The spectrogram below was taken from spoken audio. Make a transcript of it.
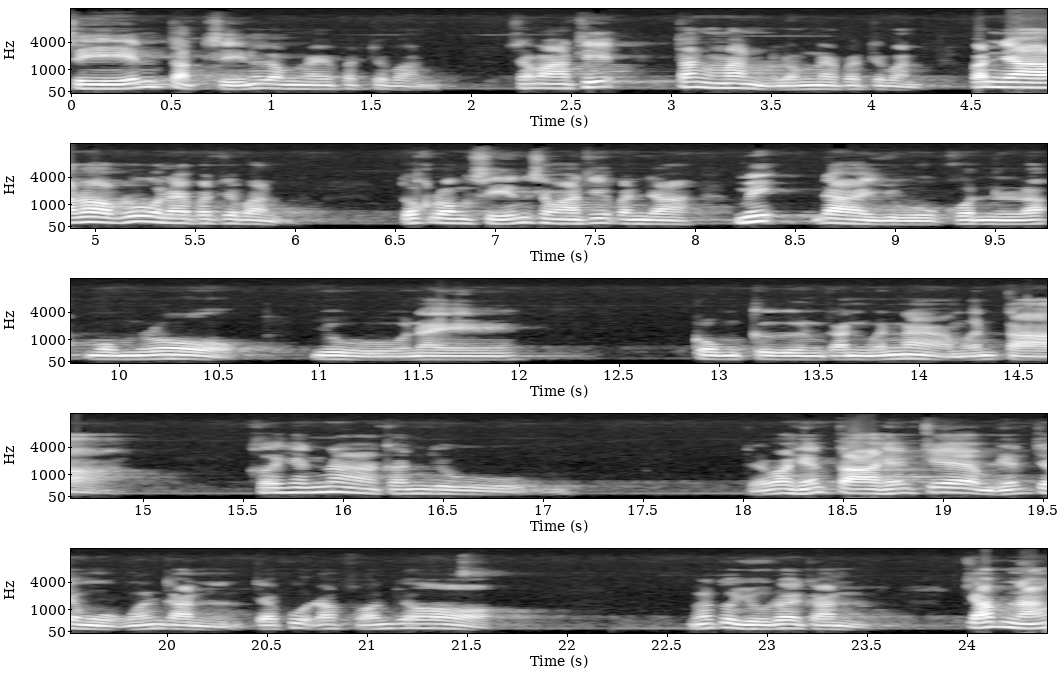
ศีลตัดศีลลงในปัจจุบัน สมาธิตั้งมั่นลงในปัจจุบัน ปัญญารอบรู้ในปัจจุบัน ตกลงศีลสมาธิปัญญา มิได้อยู่คนละมุมโลก อยู่ในกลมกลืนกันเหมือนหน้าเหมือนตา เคยเห็นหน้ากันอยู่ แต่ว่าเห็นตาเห็นแก้ม เห็นจมูกเหมือนกัน แต่พูดรับสอนย่อ มันก็อยู่ด้วยกัน จับหนัง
